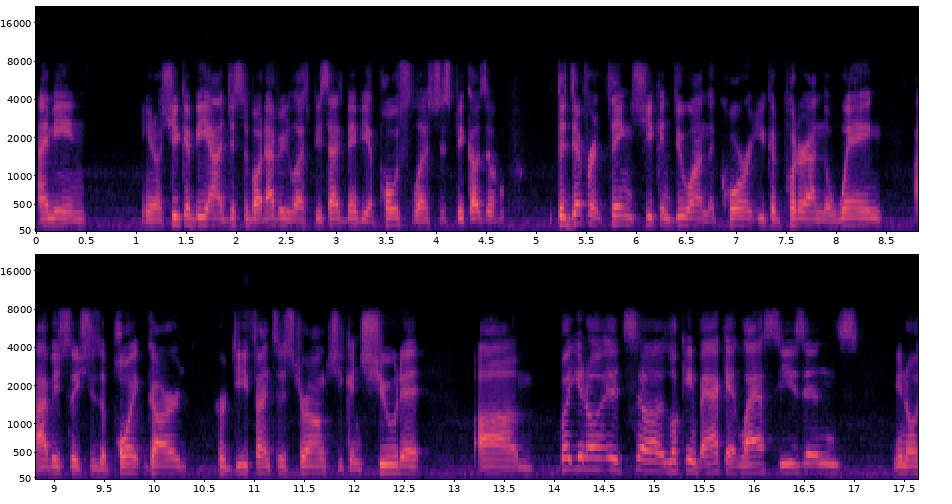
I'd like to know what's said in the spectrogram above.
I mean, you know, she could be on just about every list besides maybe a post list, just because of the different things she can do on the court. You could put her on the wing. Obviously, she's a point guard. Her defense is strong. She can shoot it. Um, but you know, it's uh, looking back at last season's you know,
